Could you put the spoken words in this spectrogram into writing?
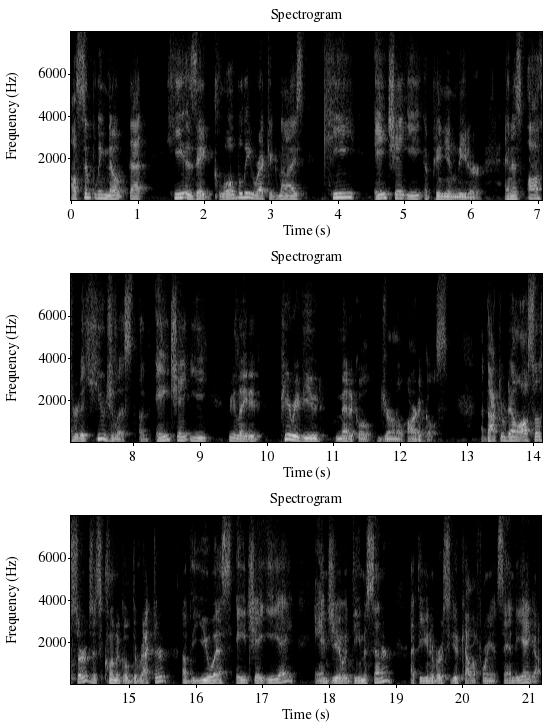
I'll simply note that he is a globally recognized key HAE opinion leader and has authored a huge list of HAE related peer reviewed medical journal articles. Now, Dr. Riedl also serves as clinical director of the US HAEA Angioedema Center at the University of California at San Diego.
